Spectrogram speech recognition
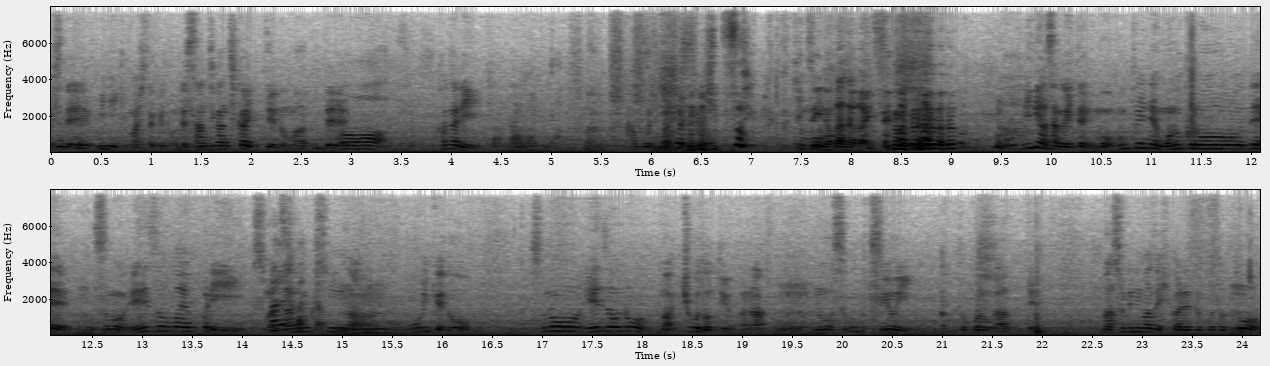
悟して見に行きましたけどで3時間近いっていうのもあってかなり長いんだ。覚悟しました。よきついのが長いんですよ。リリアンさんが言ったようにもう本当にねモノクロでうん。その映像がやっぱり、まあ、残虐シーンが多いけどその映像の、まあ、強度というかなうん。のすごく強いところがあって、まあ、それにまず惹かれることと、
